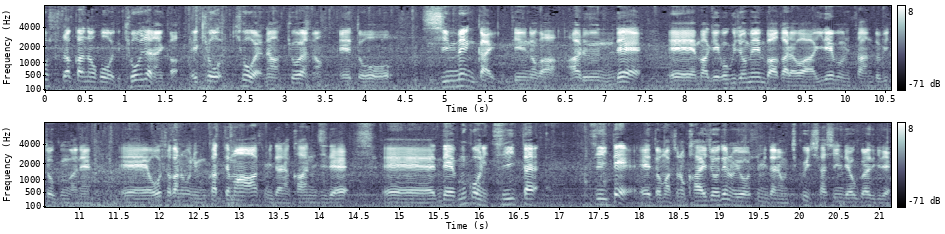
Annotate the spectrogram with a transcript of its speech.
大阪の方で今日じゃないか。え今日今日やな。今日やな。えー、っと新面会っていうのがあるんでえー、まあ、下克上メンバーからはイレブンさんと尾藤君がね、えー、大阪の方に向かってますみたいな感じで、えー、で向こうに着いた着いて、えーとまあ、その会場での様子みたいなのも逐一写真で送られてきて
